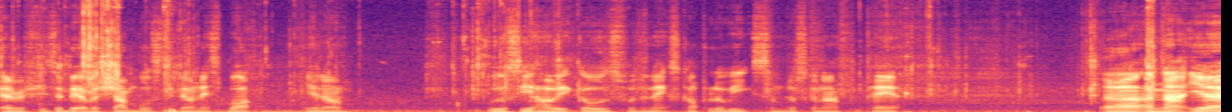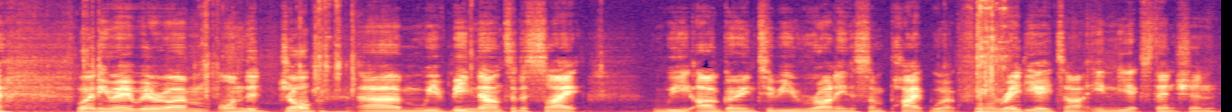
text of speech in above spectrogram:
everything's a bit of a shambles to be honest but you know we'll see how it goes for the next couple of weeks. I'm just gonna have to pay it. Uh, and that yeah. But anyway we're um, on the job. Um, we've been down to the site we are going to be running some pipe work for radiator in the extension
